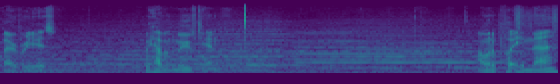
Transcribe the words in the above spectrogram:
wherever he is. We haven't moved him. I want to put him there.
